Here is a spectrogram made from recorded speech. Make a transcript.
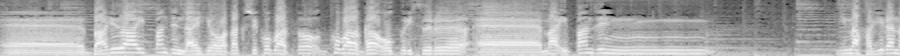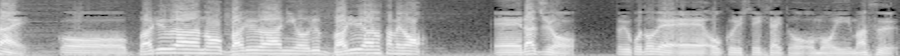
えー、バリュアー一般人代表、私、コバと、コバがお送りする、えー、まあ、一般人に、まあ、限らない、こう、バリュアーのバリュアーによるバリュアーのための、えー、ラジオ、ということで、えー、お送りしていきたいと思います。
